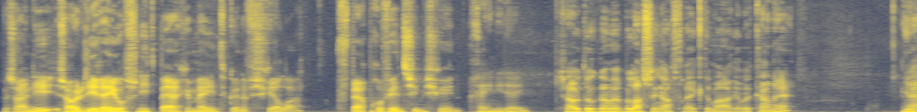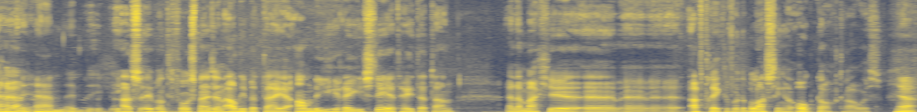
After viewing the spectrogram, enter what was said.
Maar zijn die, zouden die regels niet per gemeente kunnen verschillen? Of per provincie misschien? Geen idee. Zou het ook dan met belastingaftrek te maken hebben? Dat kan, hè? Ja, Ja, eh, ja, eh, Als, eh, want volgens mij zijn al die partijen ambi geregistreerd, heet dat dan. En dan mag je aftrekken voor de belastingen ook nog, trouwens. ja.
